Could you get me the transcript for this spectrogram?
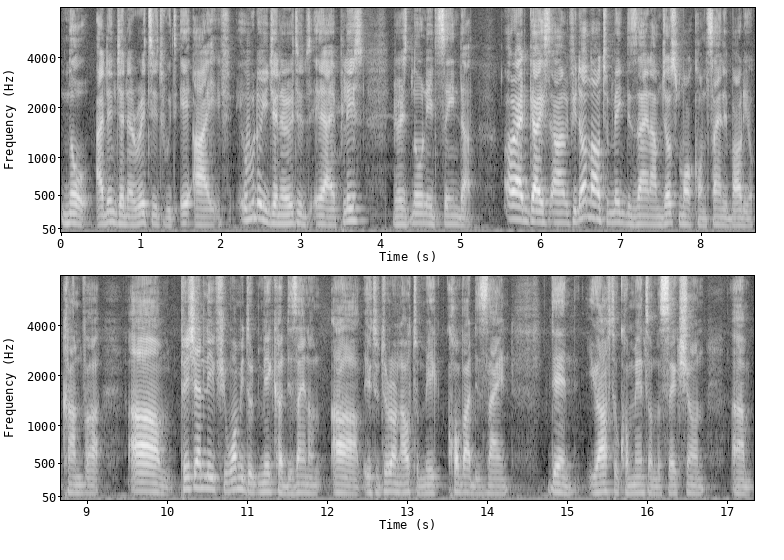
no i didn't generate it with ai if, even though you generated with ai please there is no need saying that all right guys um, if you don't know how to make design i'm just more concerned about your canva um, patiently if you want me to make a design on uh, a tutorial on how to make cover design then you have to comment on the section um,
